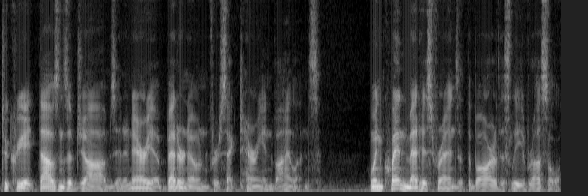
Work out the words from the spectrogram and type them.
to create thousands of jobs in an area better known for sectarian violence. When Quinn met his friends at the bar of the Slieve Russell,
